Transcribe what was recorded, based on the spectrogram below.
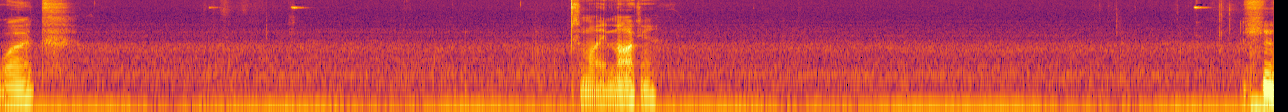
What? Somebody knocking. uh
